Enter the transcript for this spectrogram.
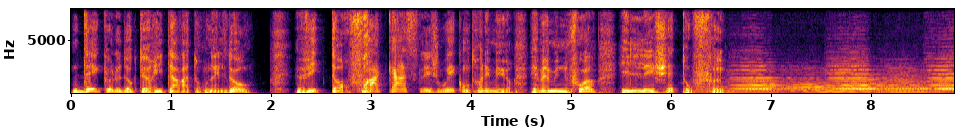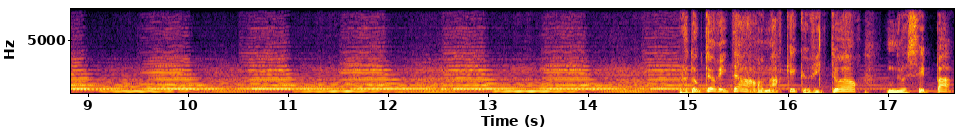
dès que le docteur Itard a tourné le dos, Victor fracasse les jouets contre les murs, et même une fois, il les jette au feu. Le docteur Itard a remarqué que Victor ne sait pas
